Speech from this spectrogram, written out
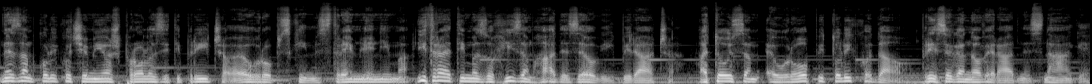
Ne znam koliko će mi još prolaziti priča o europskim stremljenjima i trajati mazohizam HDZ-ovih birača. A to sam Europi toliko dao, prije svega nove radne snage.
